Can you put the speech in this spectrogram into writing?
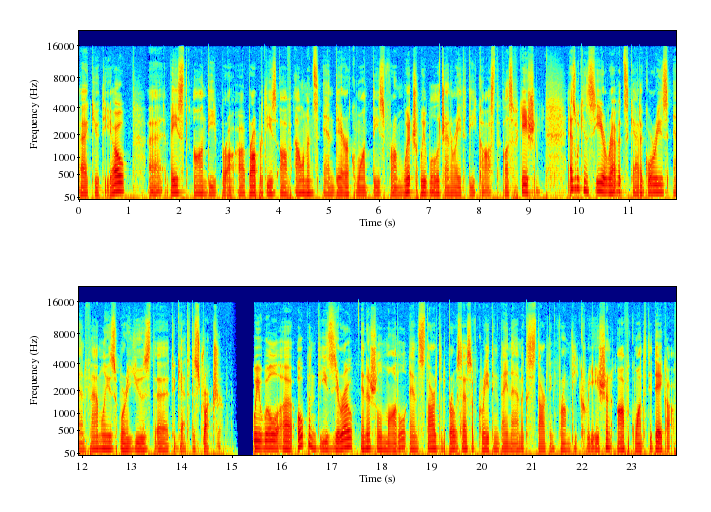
uh, QTO, uh, based on the pro uh, properties of elements and their quantities from which we will generate the cost classification. As we can see, Revit's categories and families were used uh, to get the structure. We will uh, open the zero initial model and start the process of creating dynamics starting from the creation of quantity takeoff.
